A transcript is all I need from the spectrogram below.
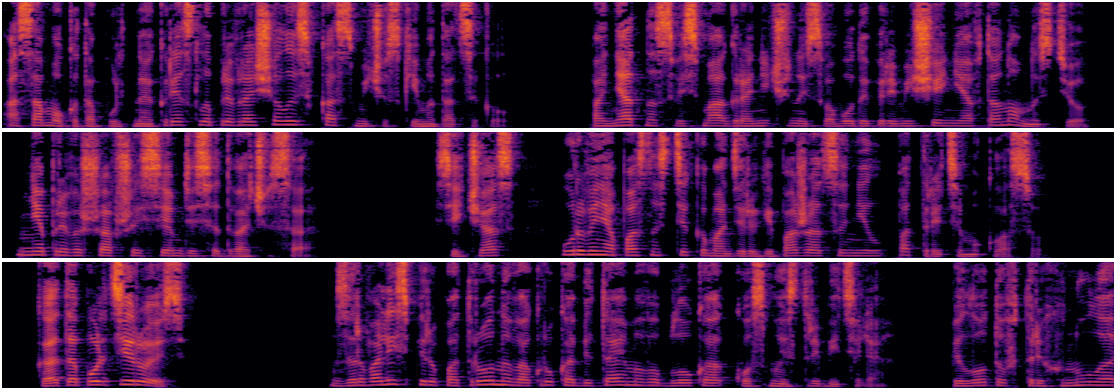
а само катапультное кресло превращалось в космический мотоцикл. Понятно, с весьма ограниченной свободой перемещения и автономностью, не превышавшей 72 часа. Сейчас уровень опасности командир экипажа оценил по третьему классу. «Катапультируюсь!» Взорвались пиропатроны вокруг обитаемого блока космоистребителя. Пилотов тряхнуло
